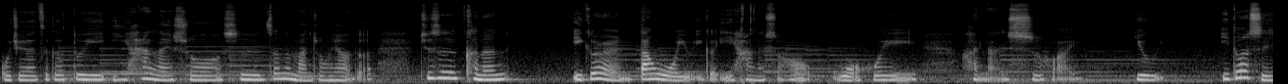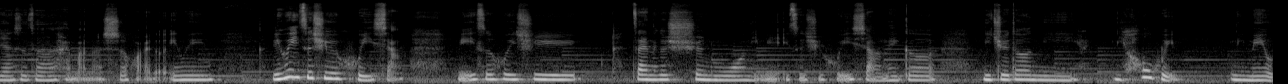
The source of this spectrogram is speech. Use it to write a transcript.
我觉得这个对于遗憾来说是真的蛮重要的。就是可能一个人，当我有一个遗憾的时候，我会很难释怀。有一段时间是真的还蛮难释怀的，因为。你会一直去回想，你一直会去在那个漩涡里面一直去回想那个你觉得你你后悔你没有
